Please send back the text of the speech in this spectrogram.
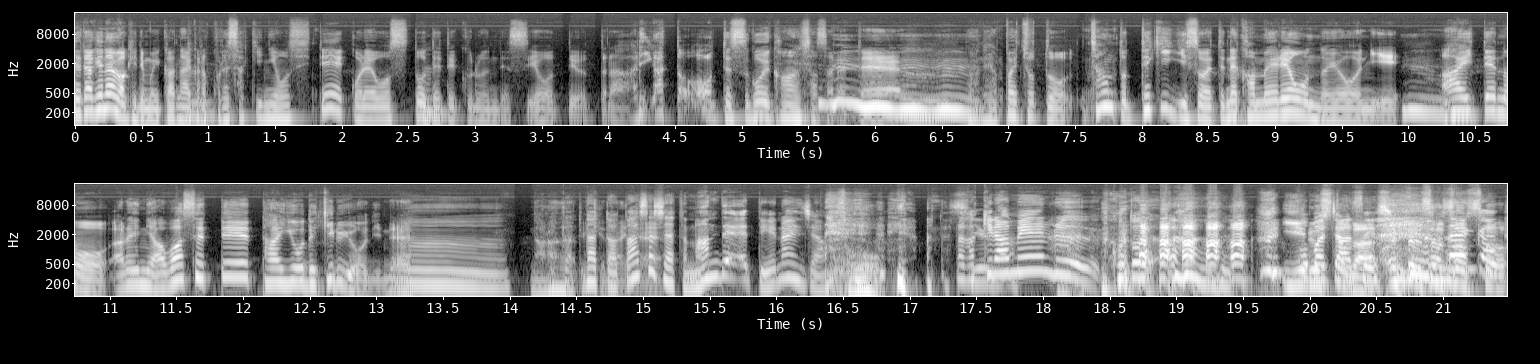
えてあげないわけにもいかないから、うん。これ先に押してこれ押すと出てくるんですよって言ったら、ありがとうってすごい感謝されて、やっぱりちょっとちゃんと適宜そうやってねカメレオンのようにうん。相手のあれに合わせて対応できるようにね、うん。ならないといだってけない、ね、私たちだったらなんで？って言えないじゃんそう。なんか諦めること。言える人が。おばちゃん精神 そうそうそう。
